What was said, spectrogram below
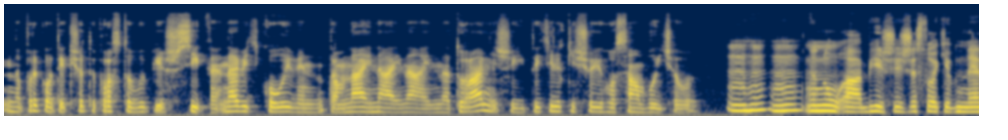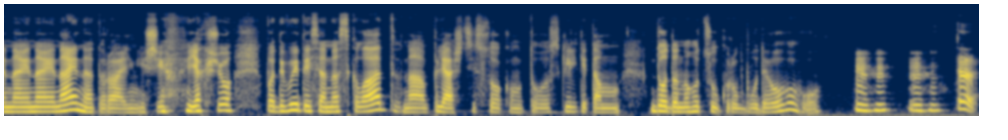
наприклад, якщо ти просто вип'єш сік, навіть коли він там най-най-най натуральніший, ти тільки що його сам вичавив. Угу, угу. Ну, а більшість же соків не най-най-найнатуральніші. Якщо подивитися на склад на пляшці з соком, то скільки там доданого цукру буде? Ого-го. Угу, угу. Так.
